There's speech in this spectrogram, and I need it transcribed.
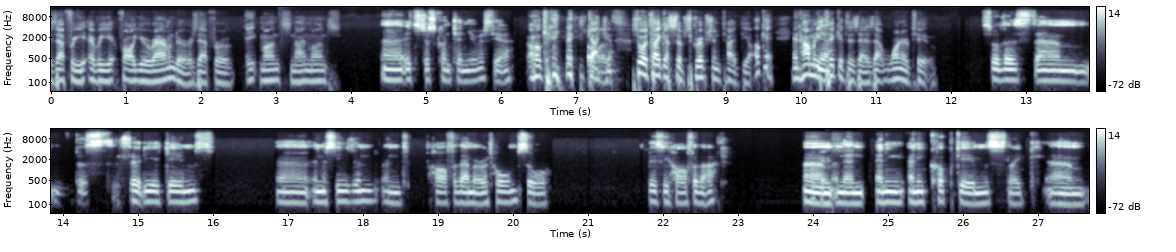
Is that for you every year for all year round or is that for eight months, nine months? Uh, it's just continuous. Yeah. Okay, Twelve gotcha. So it's like a subscription type deal. Okay. And how many Yeah. tickets is that? Is that one or two? So there's um there's 38 games uh in the season and half of them are at home, so basically half of that. Um, Okay. and then any any cup games like um,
